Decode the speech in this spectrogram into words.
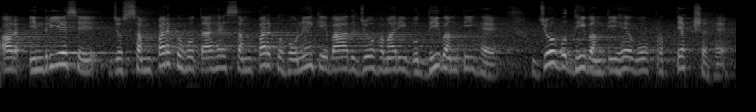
और इंद्रिय से जो संपर्क होता है, संपर्क होने के बाद जो हमारी बुद्धि बनती है, जो बुद्धि बनती है, वो प्रत्यक्ष है।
